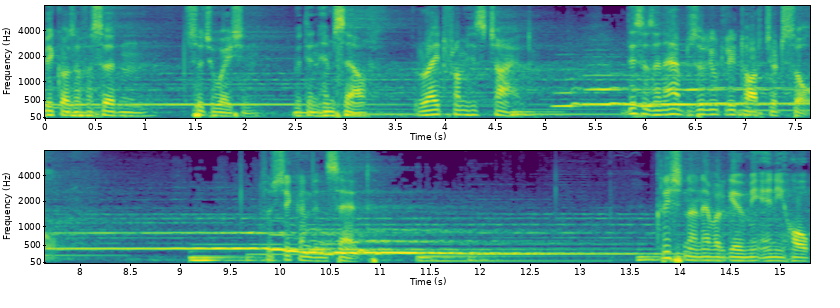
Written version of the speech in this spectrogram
because of a certain situation within himself, right from his child. This is an absolutely tortured soul. So Shikandin said, Krishna never gave me any hope.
